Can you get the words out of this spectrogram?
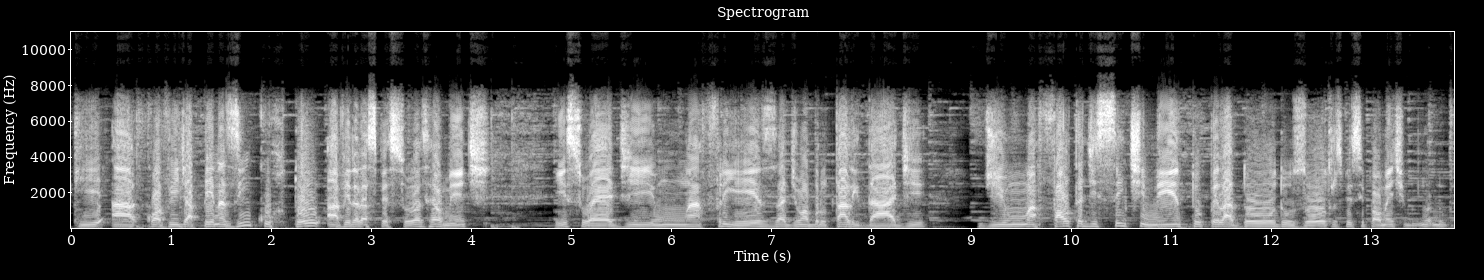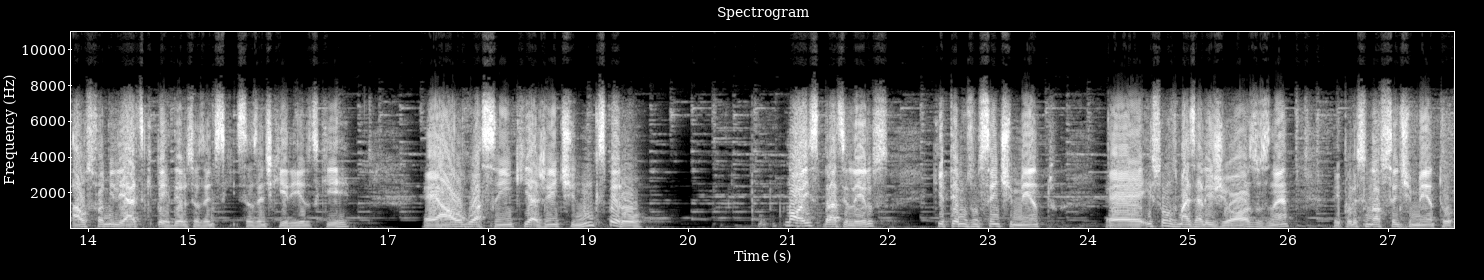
que a Covid apenas encurtou a vida das pessoas, realmente, isso é de uma frieza, de uma brutalidade de uma falta de sentimento pela dor dos outros, principalmente aos familiares que perderam seus entes, seus entes queridos, que é algo assim que a gente nunca esperou. Nós, brasileiros, que temos um sentimento, é, e somos mais religiosos, né? E por isso nosso sentimento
